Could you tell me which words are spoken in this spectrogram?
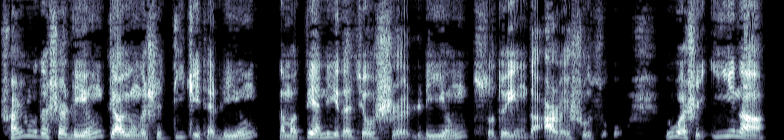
传入的是零，调用的是 digit 零，那么便利的就是零所对应的二位数组；如果是一呢，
